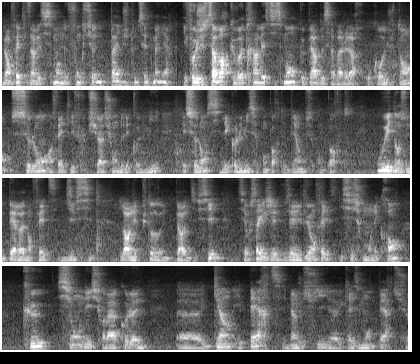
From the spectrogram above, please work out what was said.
Mais en fait, les investissements ne fonctionnent pas du tout de cette manière. Il faut juste savoir que votre investissement peut perdre de sa valeur au cours du temps selon en fait les fluctuations de l'économie et selon si l'économie se comporte bien ou se comporte ou est dans une période en fait difficile. Là, on est plutôt dans une période difficile. C'est pour ça que vous avez vu en fait ici sur mon écran que si on est sur la colonne gains et pertes, eh bien je suis euh, quasiment en perte sur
